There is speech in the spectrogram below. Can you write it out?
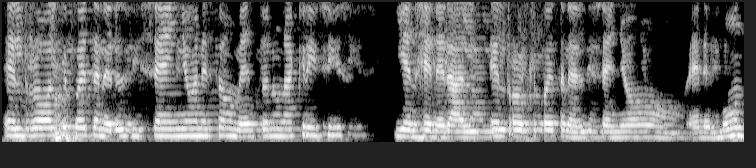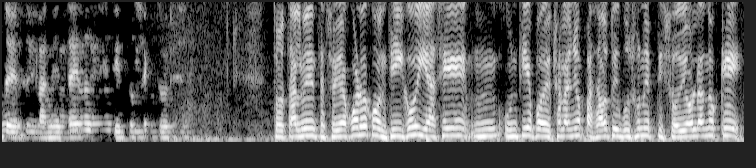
el rol que puede tener el diseño en este momento en una crisis y en general el rol que puede tener el diseño en el mundo, en el planeta, en los distintos sectores. Totalmente, estoy de acuerdo contigo y hace un, un tiempo, de hecho el año pasado tuvimos un episodio hablando que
